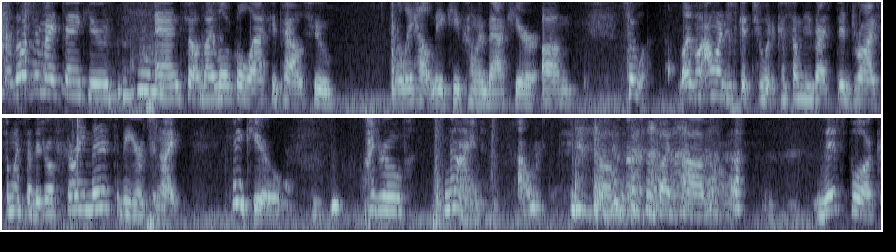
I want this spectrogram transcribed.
So those are my thank yous, and so my local Lassie pals who really helped me keep coming back here. Um, so I, I want to just get to it because some of you guys did drive. Someone said they drove 30 minutes to be here tonight. Thank you. I drove nine hours. Um, but um, this book,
